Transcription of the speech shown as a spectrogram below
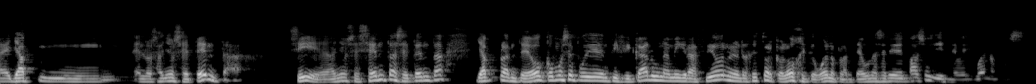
eh, ya mm, en los años 70, sí, en los años 60, 70, ya planteó cómo se puede identificar una migración en el registro arqueológico. Bueno, plantea una serie de pasos y dice, bueno, pues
